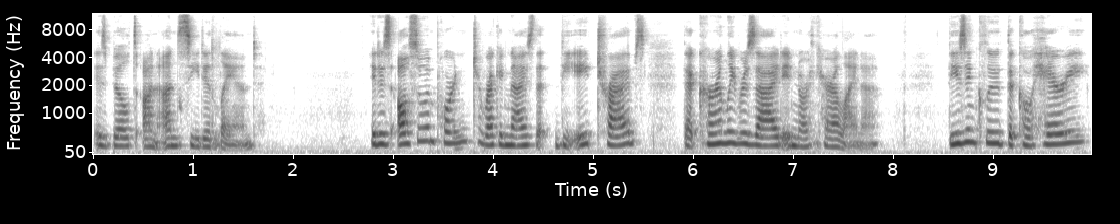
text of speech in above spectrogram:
is built on unceded land. It is also important to recognize that the eight tribes that currently reside in North Carolina. These include the Coharie,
